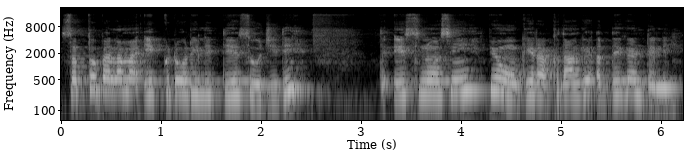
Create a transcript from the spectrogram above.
ਸਭ ਤੋਂ ਪਹਿਲਾਂ ਮੈਂ ਇੱਕ ਕਟੋਰੀ ਲਿੱਤੀ ਹੈ ਸੂਜੀ ਦੀ ਤੇ ਇਸ ਨੂੰ ਅਸੀਂ ਭਿਉਂ ਕੇ ਰੱਖ ਦਾਂਗੇ ਅੱਧੇ ਘੰਟੇ ਲਈ।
